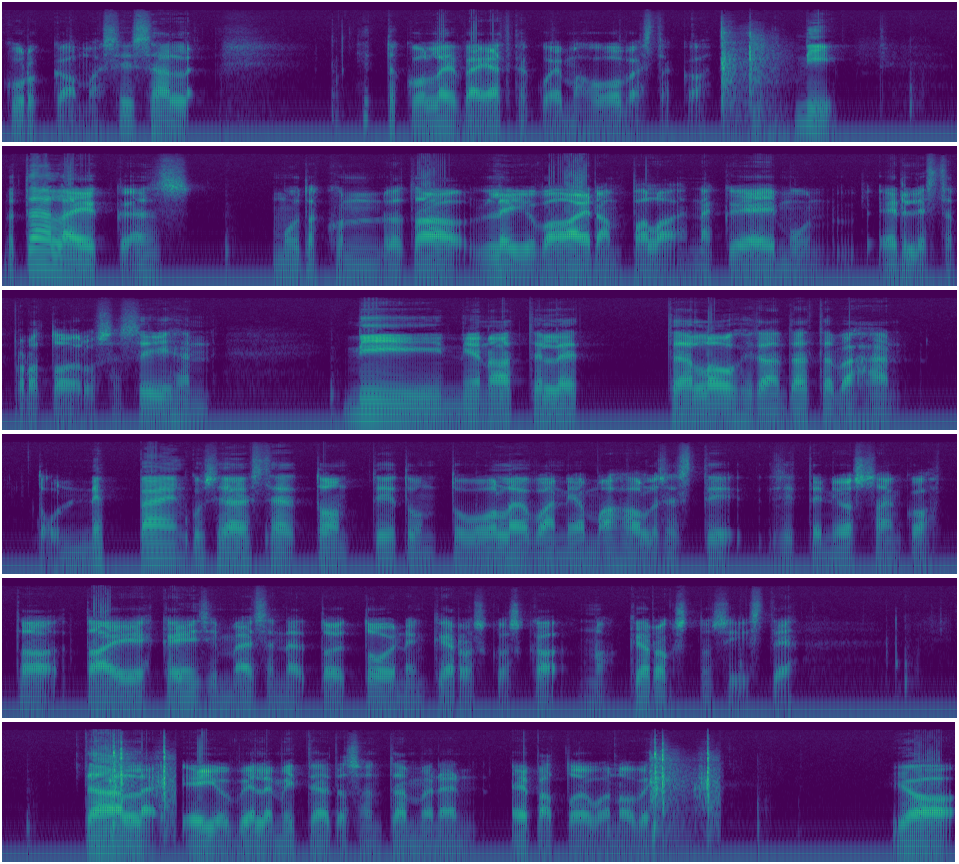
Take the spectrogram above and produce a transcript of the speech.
kurkkaamaan sisälle. Hitto kun on leveä jätkä, kun ei mahu ovestakaan. Niin. No täällä ei kans muuta kuin tota leijuva aidanpala näkyy ei mun edellistä protoilussa siihen. Niin, ja ajattelin, että louhitaan tätä vähän tonne päin, kun siellä sitä tonttia tuntuu olevan ja mahdollisesti sitten jossain kohtaa, tai ehkä ensimmäisenä toi toinen kerros, koska no kerrokset on siistejä. Täällä ei ole vielä mitään, tässä on tämmönen epätoivon ovi. Ja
